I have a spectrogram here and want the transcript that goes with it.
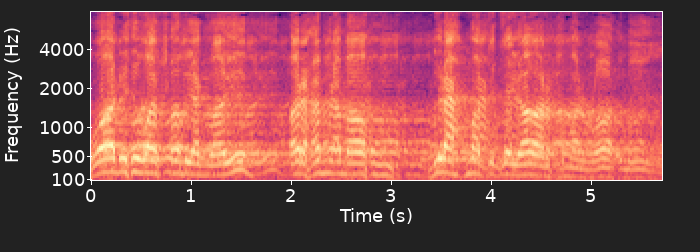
وآله وأصحابه أجمعين. أرحمنا معهم برحمتك يا أرحم الراحمين.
